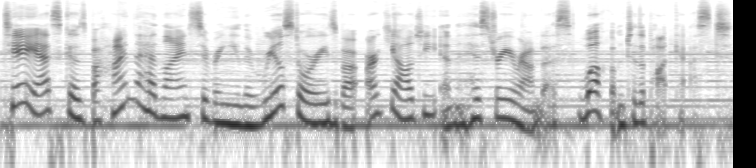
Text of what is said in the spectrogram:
TAS goes behind the headlines to bring you the real stories about archaeology and the history around us. Welcome to the podcast.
